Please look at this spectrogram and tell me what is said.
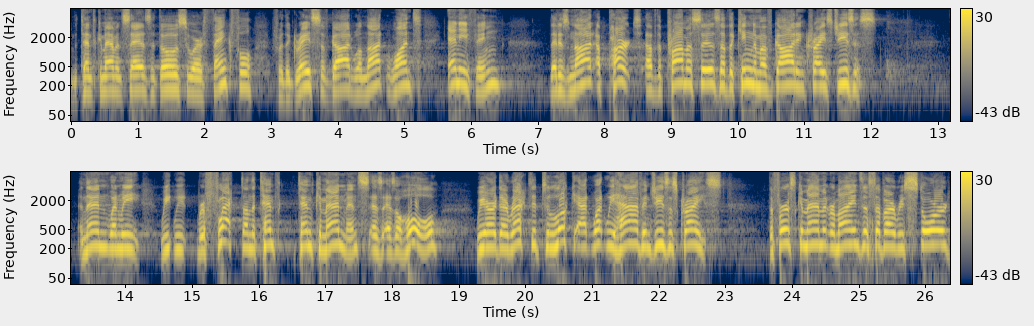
The 10th commandment says that those who are thankful for the grace of God will not want anything that is not a part of the promises of the kingdom of God in Christ Jesus. And then when we, we, we reflect on the tenth, Ten Commandments as, as a whole, we are directed to look at what we have in Jesus Christ. The first commandment reminds us of our restored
